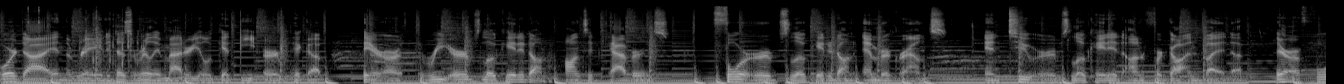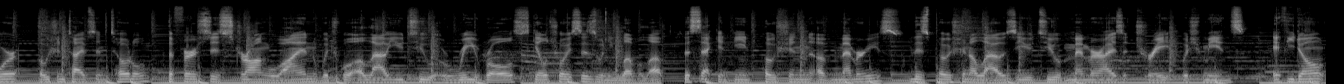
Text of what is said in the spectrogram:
or die in the raid. It doesn't really matter, you'll get the herb pickup. There are three herbs located on Haunted Caverns, four herbs located on Ember Grounds, and two herbs located on Forgotten Viaduct. There are four potion types in total. The first is Strong Wine, which will allow you to re-roll skill choices when you level up. The second being Potion of Memories. This potion allows you to memorize a trait, which means if you don't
